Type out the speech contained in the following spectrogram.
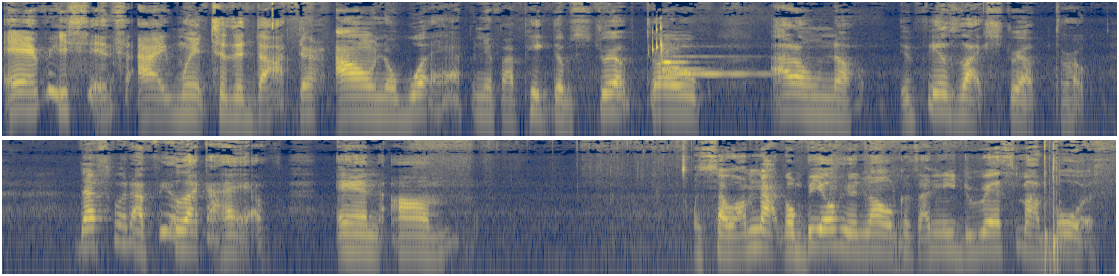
Ever since I went to the doctor, I don't know what happened if I picked up strep throat. I don't know. It feels like strep throat. That's what I feel like I have. And um, so I'm not gonna be on here long because I need to rest my voice.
